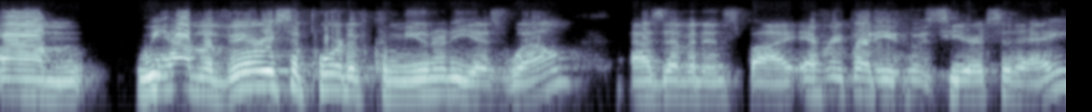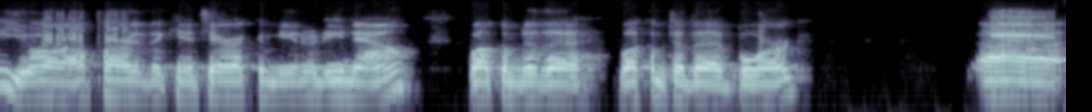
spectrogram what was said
Cantera. Um, we have a very supportive community as well, as evidenced by everybody who's here today. You are all part of the Cantera community now. Welcome to the welcome to the Borg. Uh,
